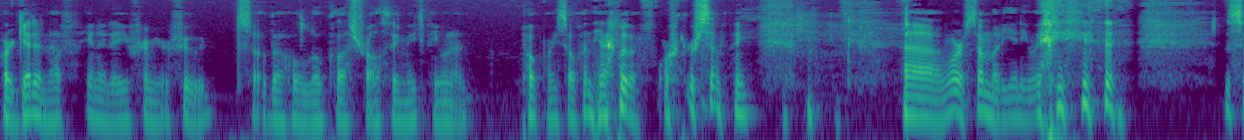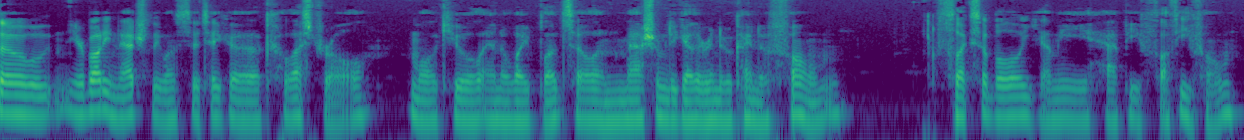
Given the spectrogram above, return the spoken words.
or get enough in a day from your food. So the whole low cholesterol thing makes me want to poke myself in the eye with a fork or something, uh, or somebody anyway. so your body naturally wants to take a cholesterol molecule and a white blood cell and mash them together into a kind of foam, flexible, yummy, happy, fluffy foam,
